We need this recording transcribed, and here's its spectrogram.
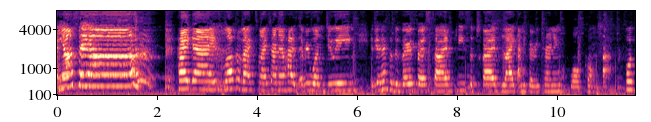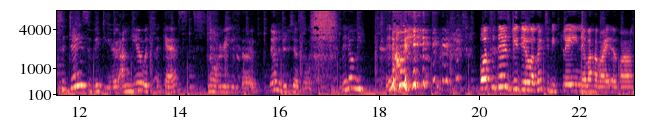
Annyeonghaseyo! Hi guys, welcome back to my channel. How is everyone doing? If you're here for the very first time, please subscribe, like, and if you're returning, welcome back. For today's video, I'm here with a guest. Not really though. You want to introduce yourself? They know me. They know me. For today's video, we're going to be playing Never Have I Ever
